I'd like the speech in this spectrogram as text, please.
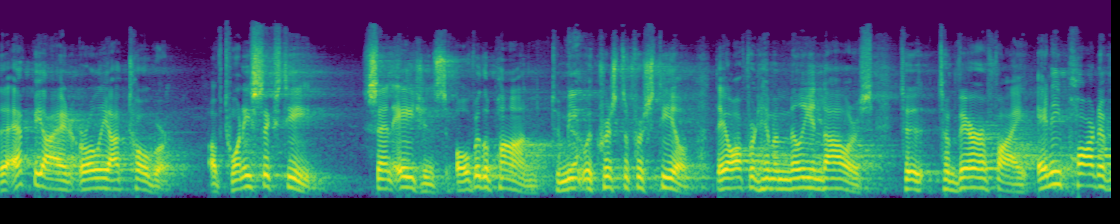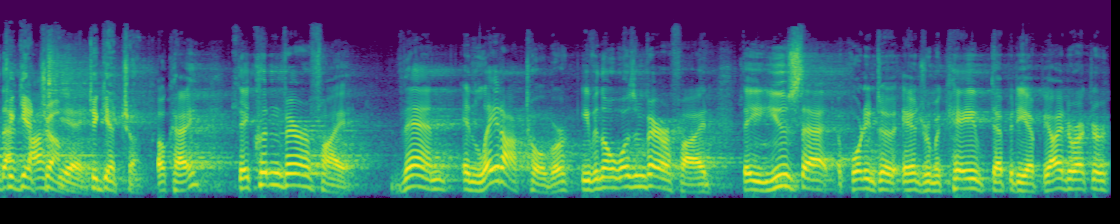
the FBI in early October of 2016 sent agents over the pond to meet with Christopher Steele. They offered him a million dollars to, to verify any part of that to get dossier. Trump. To get Trump. Okay? They couldn't verify it. Then, in late October, even though it wasn't verified, they used that, according to Andrew McCabe, deputy FBI director,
